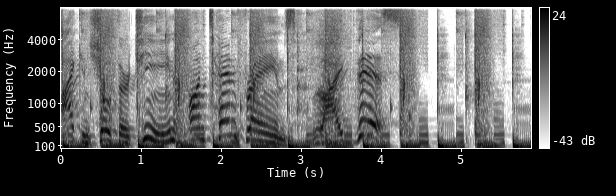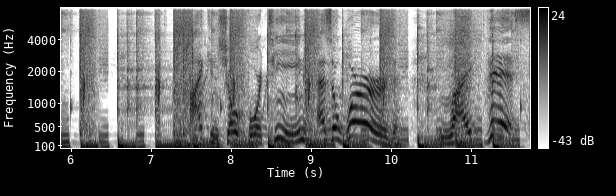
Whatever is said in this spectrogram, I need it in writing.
I can show 13 on 10 frames, like this. I can show 14 as a word, like this.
